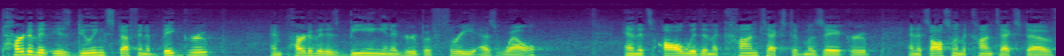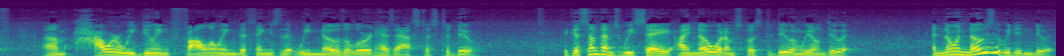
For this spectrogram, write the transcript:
part of it is doing stuff in a big group, and part of it is being in a group of three as well. And it's all within the context of mosaic group, and it's also in the context of um, how are we doing following the things that we know the Lord has asked us to do? Because sometimes we say, I know what I'm supposed to do, and we don't do it. And no one knows that we didn't do it.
